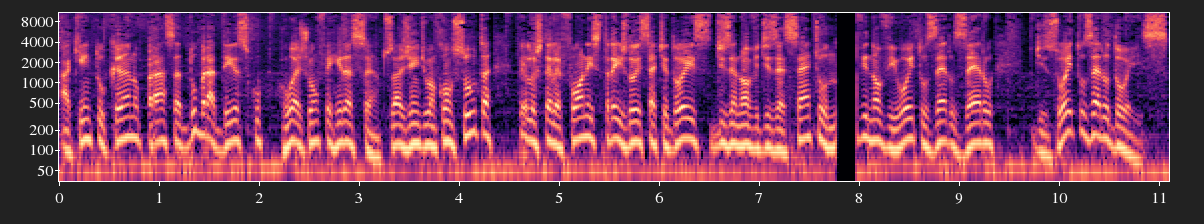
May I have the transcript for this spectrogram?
aqui em Tucano, Praça do Bradesco, Rua João Ferreira Santos. Agende uma consulta pelos telefones 3272 1917 ou 99800 1802.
